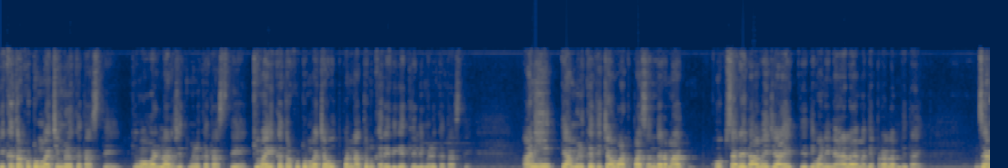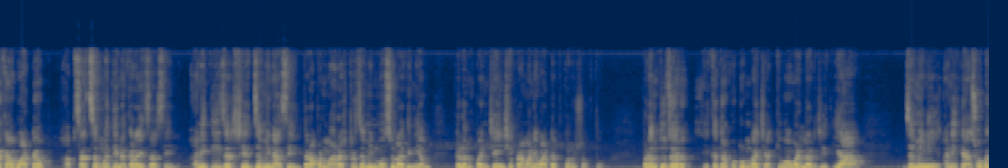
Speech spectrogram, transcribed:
एकत्र कुटुंबाची मिळकत असते किंवा वडिलार्जित मिळकत असते किंवा एकत्र कुटुंबाच्या उत्पन्नातून खरेदी घेतलेली मिळकत असते. आणि त्या मिळकतीच्या वाटपासंदर्भात खूप सारे दावे जे आहेत ते दिवाणी न्यायालयामध्ये प्रलंबित आहेत. जर का वाटप आपसात संमतीनं करायचं असेल आणि ती जर शेतजमीन असेल तर आपण महाराष्ट्र जमीन महसूल अधिनियम कलम पंच्याऐंशी प्रमाणे वाटप करू शकतो. परंतु जर एकत्र कुटुंबाच्या किंवा वडिलार्जित या जमिनी आणि त्यासोबत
